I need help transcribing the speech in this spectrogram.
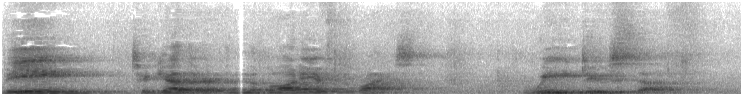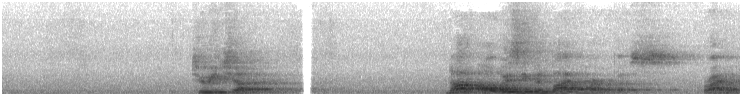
being together in the body of Christ. We do stuff to each other. Not always even by purpose, right?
